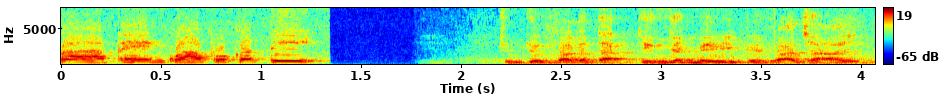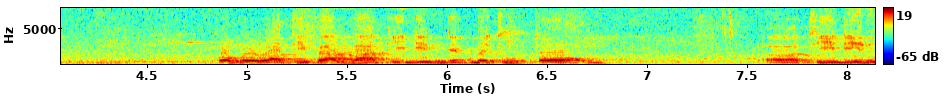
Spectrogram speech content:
ฟ้าแพงกว่าปกติ ชุมชนปากตักจึงยังไม่มีไฟฟ้าใช้ก็เพราะว่าที่บ้านมาที่ดินยังไม่ถูกต้องออที่ดิน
